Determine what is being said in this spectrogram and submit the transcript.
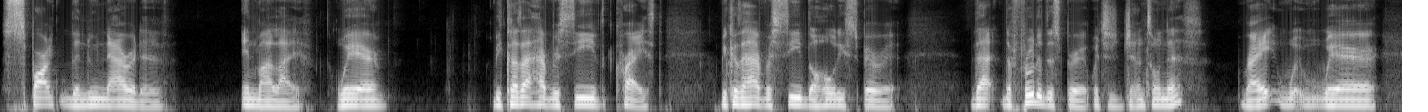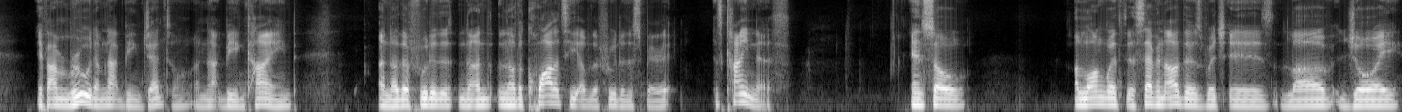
sparked the new narrative in my life where because I have received Christ, because I have received the Holy Spirit, that the fruit of the Spirit, which is gentleness, right? where if I'm rude, I'm not being gentle, I'm not being kind. Another fruit of the another quality of the fruit of the Spirit is kindness. And so, along with the seven others, which is love, joy,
